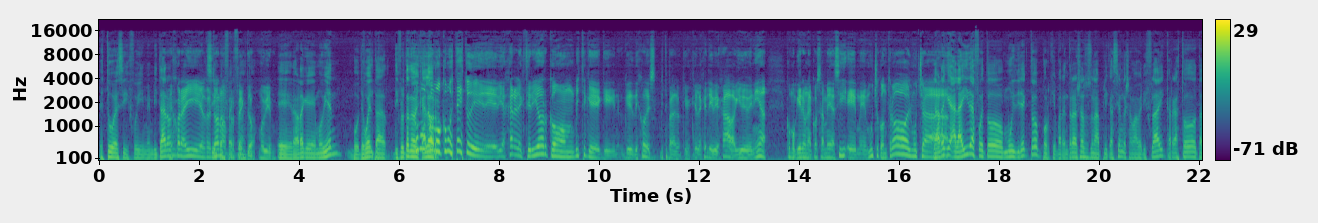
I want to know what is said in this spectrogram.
Estuve, sí, fui, me invitaron. Mejor ahí el Sí, retorno. perfecto, perfecto, muy bien. Eh, la verdad que muy bien, de vuelta disfrutando del ¿Cómo, calor. cómo- cómo está esto de, de viajar al exterior con, viste que, que- que dejó de, viste para lo que, que la gente que viajaba, y venía, como que era una cosa media así, eh, mucho control, mucha... La verdad que a la ida fue todo muy directo porque para entrar allá es una aplicación que se llama Verifly, cargas todo, te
